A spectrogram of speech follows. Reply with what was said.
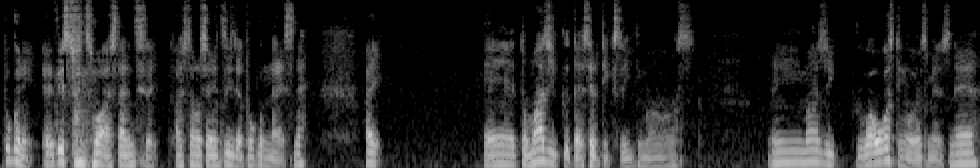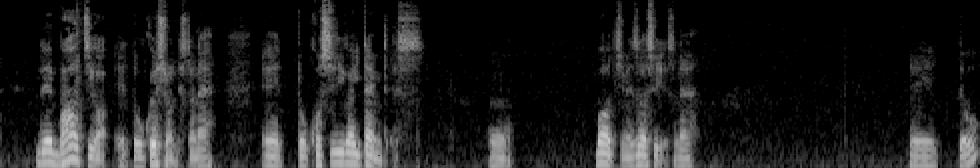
特に、えー、ピストンズは明日につ、明日の試合については特にないですね。はい。えー、っと、マジック対セルティックスいきます。えー、マジックはオーガスティンがお休みですね。で、バーチが、えっと、クエスチョンでしたね。えっと、腰が痛いみたいです。うん。バーチ珍しいですね。えー、っと、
